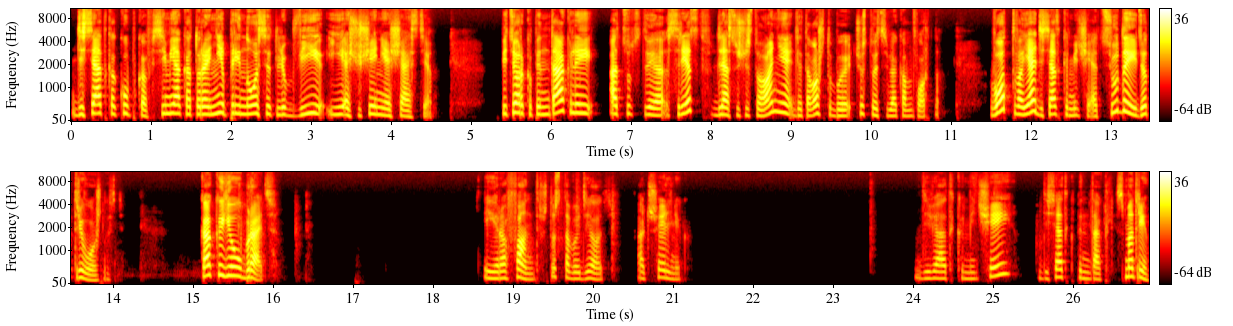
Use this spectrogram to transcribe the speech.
Десятка кубков, семья, которая не приносит любви и ощущения счастья. Пятерка пентаклей, отсутствие средств для существования, для того, чтобы чувствовать себя комфортно. Вот твоя десятка мечей. Отсюда идет тревожность. Как ее убрать? Иерофант, что с тобой делать? Отшельник. Девятка мечей, десятка пентаклей. Смотри.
